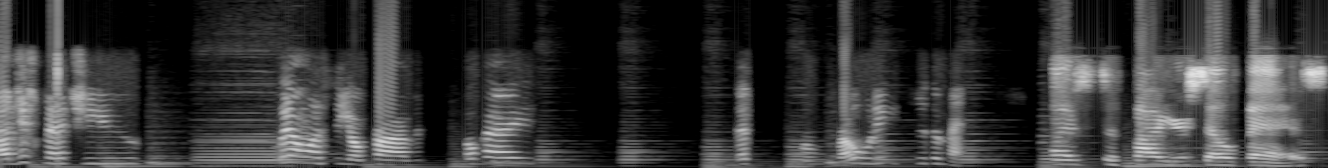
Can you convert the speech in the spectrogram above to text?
I just met you. We don't want to see your private. Okay? Let's roll into the match. Classify yourself as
